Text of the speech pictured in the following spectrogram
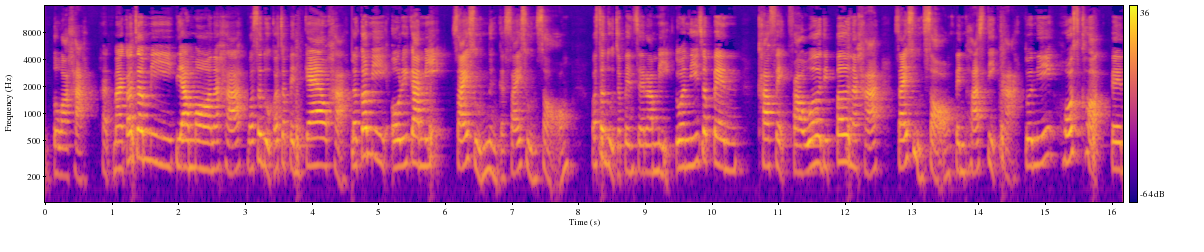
1 ตัวค่ะ ถัดมาก็จะมีดิอามอนะคะ วัสดุก็จะเป็นแก้วค่ะ แล้วก็มี Origami ไซส์ 01 กับไซส์ 02 วัสดุจะเป็นเซรามิก ตัวนี้จะเป็น c a f e Flower Dipper นะคะ ไซส์ 02 เป็นพลาสติกค่ะ ตัวนี้ Host c o t เป็น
